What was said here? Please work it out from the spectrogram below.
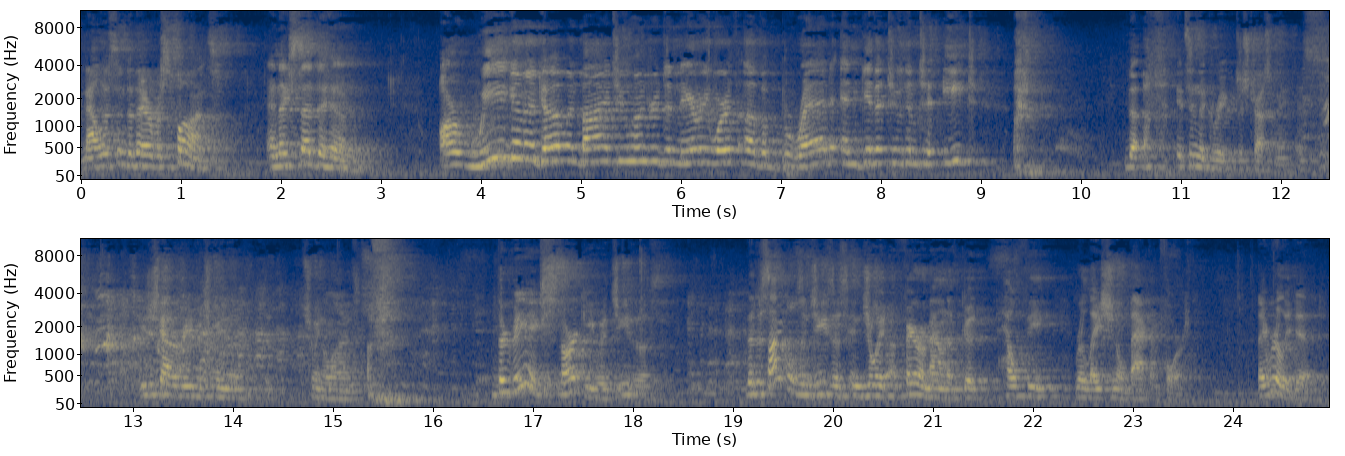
Now listen to their response. And they said to him, are we going to go and buy 200 denarii worth of bread and give it to them to eat? the, it's in the Greek, just trust me. It's, you just got to read between the, between the lines. They're being snarky with Jesus. The disciples and Jesus enjoyed a fair amount of good, healthy, relational back and forth. They really did.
